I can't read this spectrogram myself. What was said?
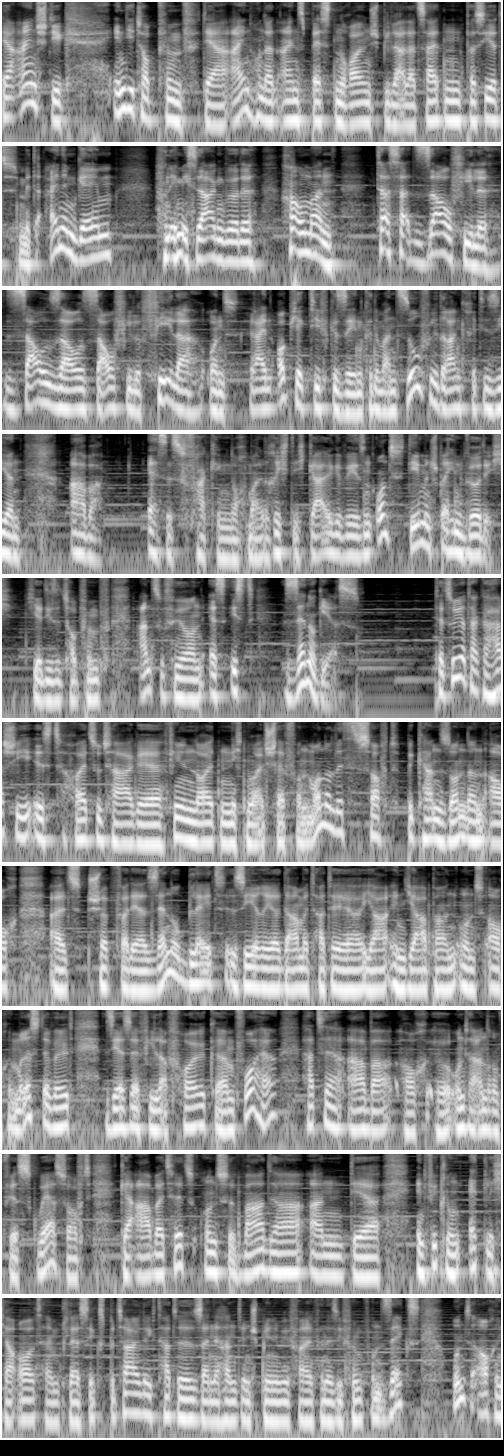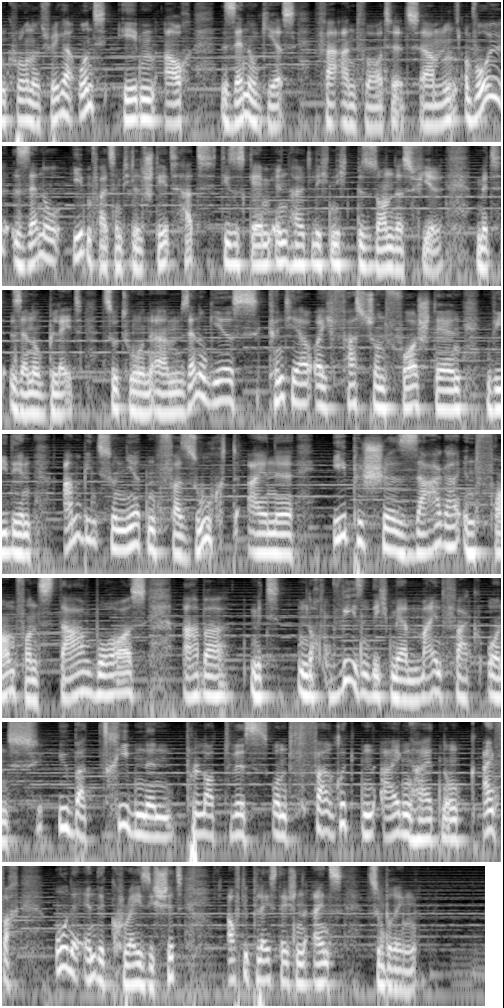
Der Einstieg in die Top 5 der 101 besten Rollenspiele aller Zeiten passiert mit einem Game, von dem ich sagen würde, oh Mann, das hat sau viele, sau, sau, sau viele Fehler und rein objektiv gesehen könnte man so viel dran kritisieren, aber es ist fucking nochmal richtig geil gewesen und dementsprechend würdig, hier diese Top 5 anzuführen. Es ist Xenogears. Tetsuya Takahashi ist heutzutage vielen Leuten nicht nur als Chef von Monolith Soft bekannt, sondern auch als Schöpfer der Xenoblade-Serie. Damit hatte er ja in Japan und auch im Rest der Welt sehr, sehr viel Erfolg. Ähm, vorher hatte er aber auch äh, unter anderem für Squaresoft gearbeitet und war da an der Entwicklung etlicher All-Time Classics beteiligt, hatte seine Hand in Spielen wie Final Fantasy V und 6 und auch in Chrono Trigger und eben auch Xenogears verantwortet. Ähm, ähm, obwohl Zeno ebenfalls im Titel steht, hat dieses Game inhaltlich nicht besonders viel mit Xenoblade zu tun. Ähm, Xenogears könnt ihr euch fast schon vorstellen wie den ambitionierten Versuch, eine epische Saga in Form von Star Wars, aber mit noch wesentlich mehr Mindfuck und übertriebenen Plot-Twists und verrückten Eigenheiten und einfach ohne Ende crazy Shit auf die PlayStation 1 zu bringen.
